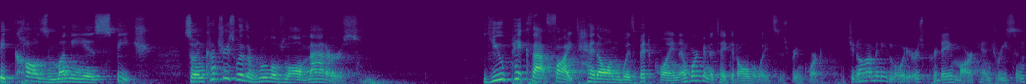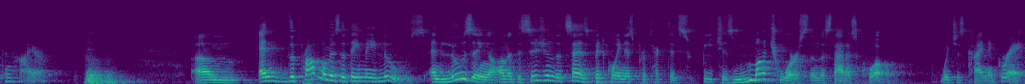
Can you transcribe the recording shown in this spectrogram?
because money is speech. So in countries where the rule of law matters, you pick that fight head on with Bitcoin, and we're going to take it all the way to the Supreme Court. Do you know how many lawyers per day Marc Andreessen can hire? Um, and the problem is that they may lose. And losing on a decision that says Bitcoin is protected speech is much worse than the status quo, which is kind of gray.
